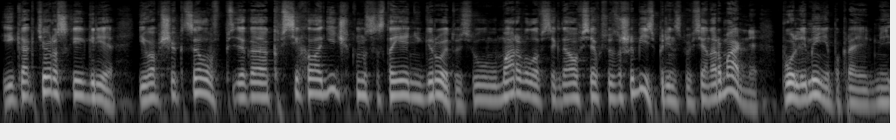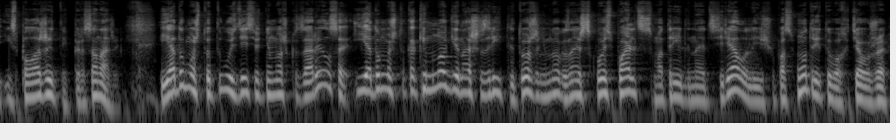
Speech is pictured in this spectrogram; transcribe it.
и к актерской игре, и вообще к целому э, к психологическому состоянию героя. То есть у Марвела всегда у всех все зашибись, в принципе, все нормальные, более-менее, по крайней мере, из положительных персонажей. И я думаю, что ты вот здесь вот немножко зарылся, и я думаю, что, как и многие наши зрители, тоже немного, знаешь, сквозь пальцы смотрели на этот сериал или еще посмотрят его, хотя уже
